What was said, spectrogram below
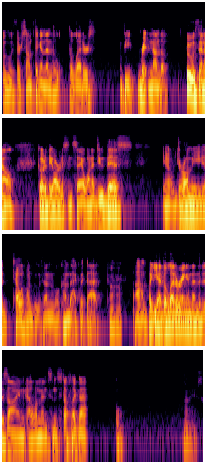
booth or something, and then the the letters be written on the booth, and I'll go to the artist and say I want to do this. You know, draw me a telephone booth, and they'll come back with that. Uh huh. Um, but yeah, the lettering and then the design elements and stuff like that. Nice.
